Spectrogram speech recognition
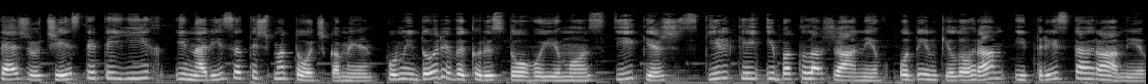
теж очистити їх і нарізати шматочками. Помідори використовуємо стільки ж, скільки і баклажанів 1 кг і 300 грамів.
